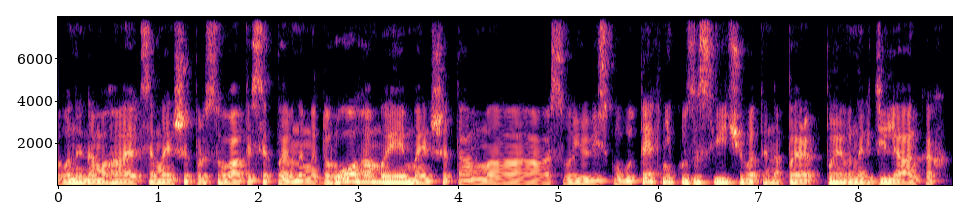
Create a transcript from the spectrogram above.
вони намагаються менше пересуватися певними дорогами, менше там свою військову техніку засвідчувати на пе- певних ділянках.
